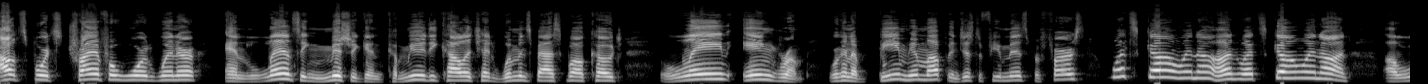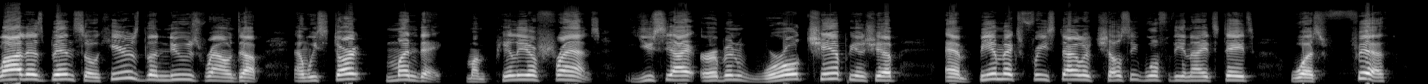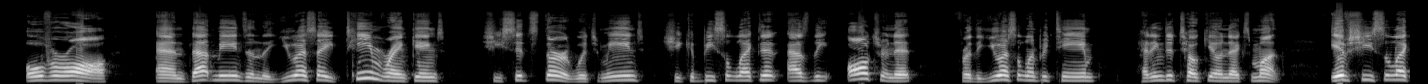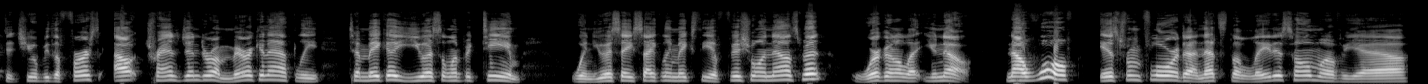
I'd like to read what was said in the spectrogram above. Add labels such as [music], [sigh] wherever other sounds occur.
Outsports Triumph Award winner and Lansing, Michigan Community College head women's basketball coach, Lane Ingram. We're going to beam him up in just a few minutes, but first, what's going on? What's going on? A lot has been, so here's the news roundup. And we start Monday, Montpellier, France, UCI Urban World Championship and BMX freestyler Chelsea Wolfe of the United States was fifth overall. And that means in the USA team rankings, she sits third, which means she could be selected as the alternate for the U.S. Olympic team heading to Tokyo next month. If she's selected, she will be the first out transgender American athlete to make a U.S. Olympic team. When USA Cycling makes the official announcement, we're going to let you know. Now, Wolfe is from Florida, and that's the latest home of, yeah,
